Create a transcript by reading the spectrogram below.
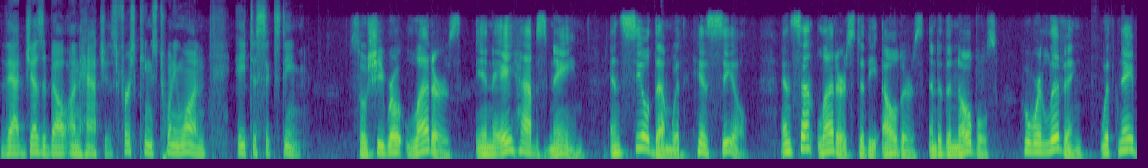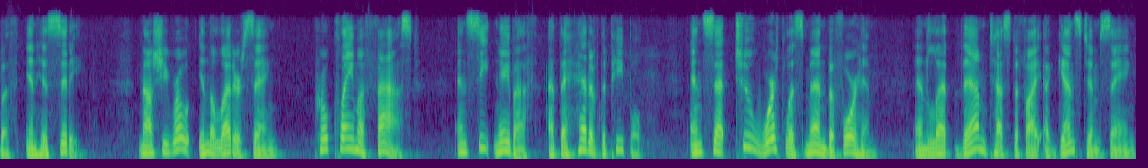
that Jezebel unhatches. 1 Kings 21, 8 to 16. So she wrote letters in Ahab's name and sealed them with his seal, and sent letters to the elders and to the nobles who were living with Naboth in his city. Now she wrote in the letter, saying, Proclaim a fast, and seat Naboth at the head of the people, and set two worthless men before him, and let them testify against him, saying,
